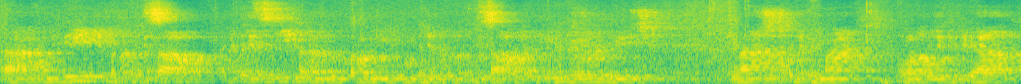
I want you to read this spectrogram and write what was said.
а, Медведев подписал, отец Никона, полковник Путин подписал, Владимир Георгиевич начал принимать молодых ребят,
